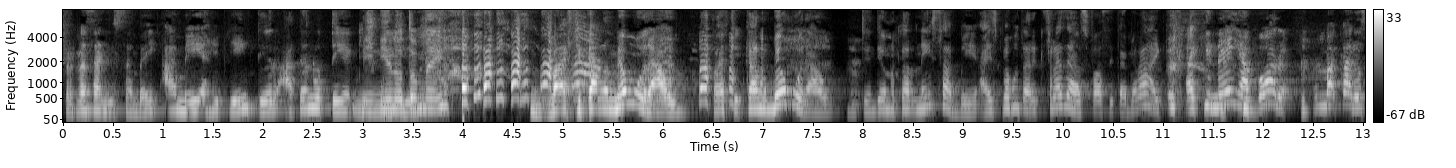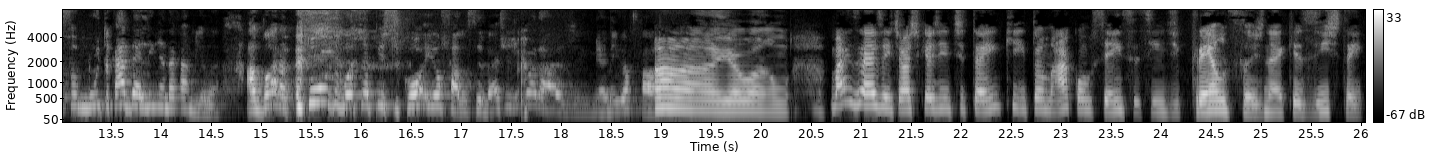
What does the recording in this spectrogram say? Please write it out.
pra pensar nisso também. Amei, arrepiei inteira. Até notei aqui. Menina, eu escondido. também. Vai ficar no meu mural. Vai ficar no meu mural. Entendeu? Não quero nem saber. Aí se perguntaram que frase é essa, eu falo assim, Camila, ai, é que nem agora. Uma, cara, eu sou muito cadelinha da Camila. Agora tudo você piscou e eu falo, você veste de coragem. Minha amiga fala. Ai, eu amo. Mas é, gente, eu acho que a gente tem que tomar consciência, assim, de crenças, né, que existem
